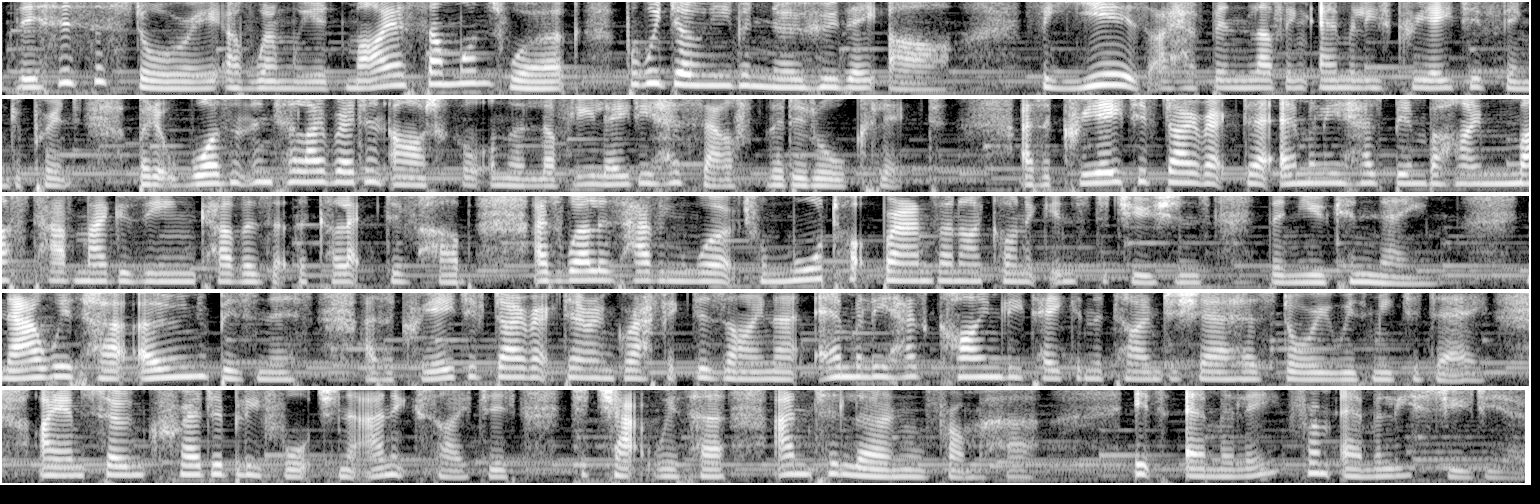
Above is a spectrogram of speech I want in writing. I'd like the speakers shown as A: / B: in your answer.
A: This is the story of when we admire someone's work, but we don't even know who they are. For years, I have been loving Emily's creative fingerprint, but it wasn't until I read an article on the lovely lady herself that it all clicked. As a creative director, Emily has been behind must have magazine covers at the Collective Hub, as well as having worked for more top brands and iconic institutions than you can name. Now, with her own business as a creative director and graphic designer, Emily has kindly taken the time to share her story with me today. I am so incredibly fortunate and excited to chat with her and to learn from her. It's Emily from Em.ly Studio.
